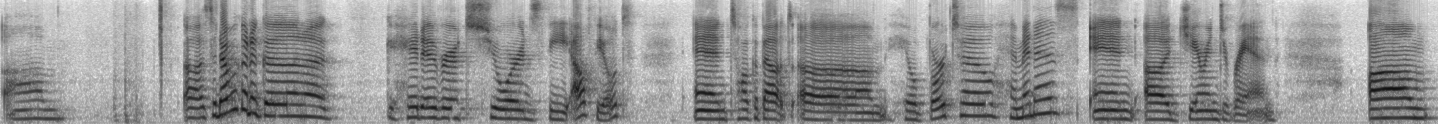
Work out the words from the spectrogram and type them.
Um, uh, so now we're gonna gonna head over towards the outfield and talk about um, Jimenez and uh, Jarren Duran. Um,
